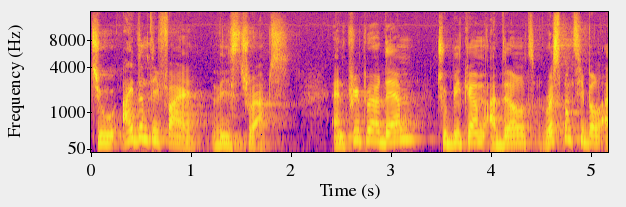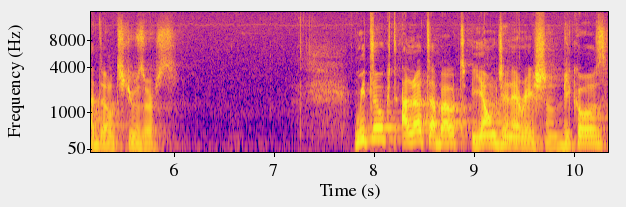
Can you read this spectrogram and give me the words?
to identify these traps and prepare them to become adult, responsible adult users. We talked a lot about young generation because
